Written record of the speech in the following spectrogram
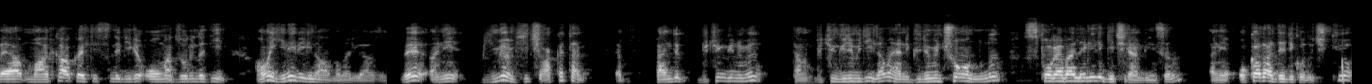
veya Marka kalitesinde biri olmak zorunda değil. Ama yine birini almaları lazım. Ve hani bilmiyorum hiç hakikaten ya ben de bütün günümü tamam bütün günümü değil ama yani günümün çoğunluğunu spor haberleriyle geçiren bir insanım. Hani o kadar dedikodu çıkıyor.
